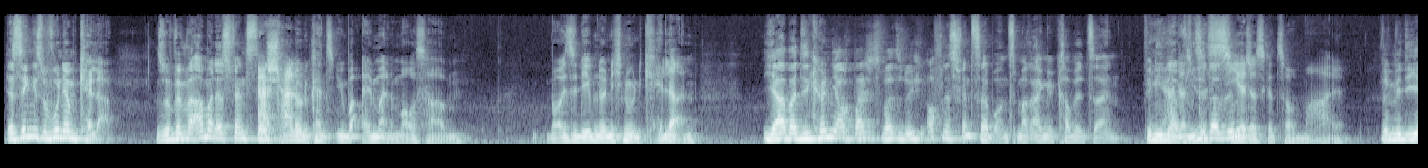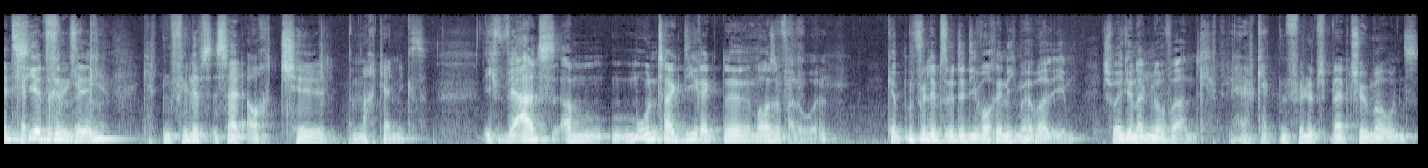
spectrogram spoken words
das Ding ist, wir wohnen ja im Keller. So, wenn wir einmal das Fenster, Ja, Carlo, du kannst überall mal eine Maus haben. Mäuse leben doch nicht nur in Kellern. ja, aber die können ja auch beispielsweise durch ein offenes Fenster bei uns mal reingekrabbelt sein. Wenn die in Ja, der das Wiese da sind, das ist ganz normal. wenn wir die jetzt hier drin Phil- sehen. Captain Phillips ist halt auch chill. Er macht ja nichts. Ich werde am Montag direkt eine Mausefalle holen. Captain Phillips würde die Woche nicht mehr überleben. Schwäche Nacken auf der Hand. Ja, Captain Phillips bleibt schön bei uns.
